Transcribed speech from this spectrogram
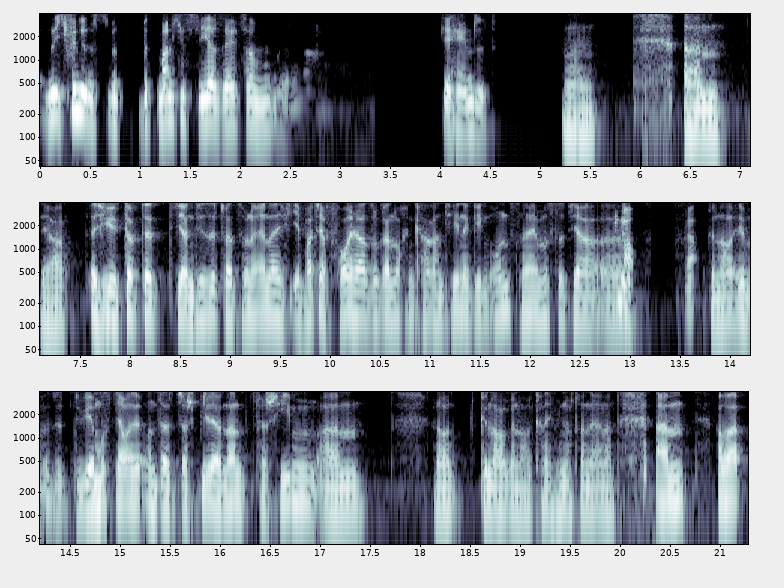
also ich finde, das wird, wird manches sehr seltsam äh, gehandelt. Mhm. Ähm, ja, ich, ich glaube, an die Situation erinnere ich. Ihr wart ja vorher sogar noch in Quarantäne gegen uns, ne? Ihr müsstet ja. Äh, genau. Ja. Genau, wir mussten ja unser das Spiel ja dann verschieben. Ähm, genau, genau, genau, kann ich mich noch dran erinnern. Ähm, aber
